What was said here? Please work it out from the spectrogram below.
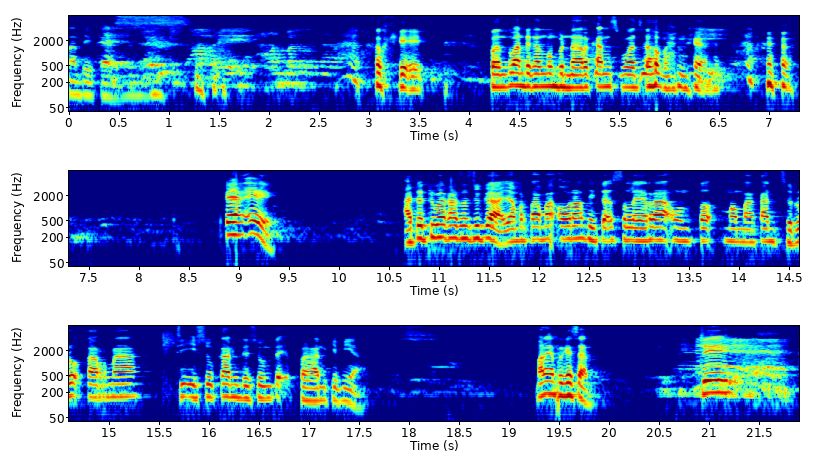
nanti. Oke bantuan dengan membenarkan semua jawabannya. Oke, yang E. Ada dua kasus juga. Yang pertama, orang tidak selera untuk memakan jeruk karena diisukan disuntik bahan kimia. Mana yang bergeser? D. D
